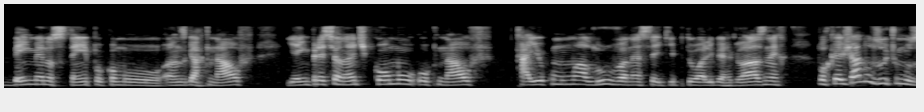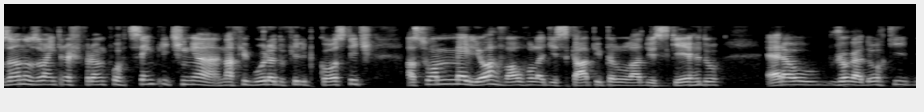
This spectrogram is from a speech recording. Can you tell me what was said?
bem menos tempo, como Ansgar Knauf, e é impressionante como o Knauf caiu como uma luva nessa equipe do Oliver Glasner, porque já nos últimos anos o Eintracht Frankfurt sempre tinha na figura do Philip Kostic a sua melhor válvula de escape pelo lado esquerdo, era o jogador que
